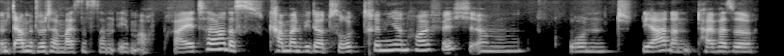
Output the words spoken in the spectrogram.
Und damit wird er meistens dann eben auch breiter. Das kann man wieder zurücktrainieren häufig. Ähm, und ja, dann teilweise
